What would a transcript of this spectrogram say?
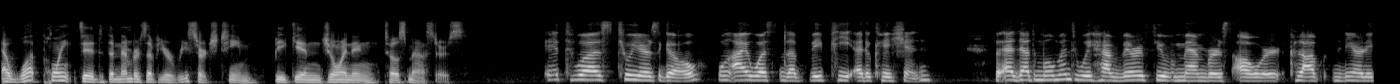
At what point did the members of your research team begin joining Toastmasters? it was two years ago when I was the VP education. So at that moment, we have very few members. Our club nearly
